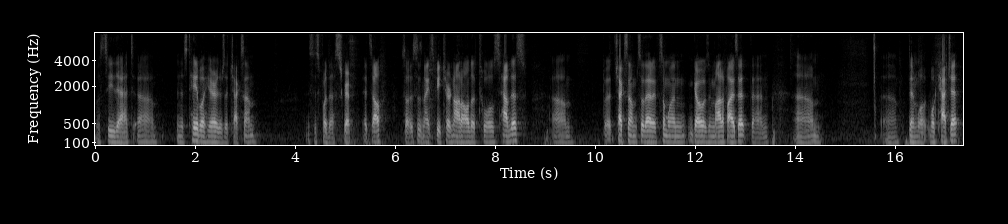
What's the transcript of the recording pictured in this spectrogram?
we'll see that um, in this table here, there's a checksum. This is for the script itself. So this is a nice feature. Not all the tools have this, um, but checksum so that if someone goes and modifies it, then um, uh, then we'll, we'll catch it.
